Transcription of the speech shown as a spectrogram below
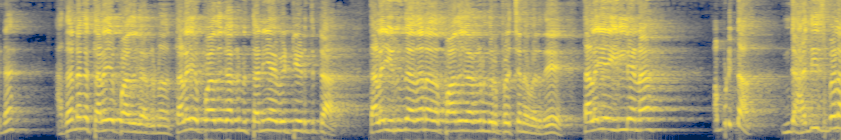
என்ன? அதானங்க தலையை பாதுகாக்கணும். தலையை பாதுகாக்கணும் தனியாக வெட்டி எடுத்துட்டா தலை இருந்தால் தானே அதை பாதுகாக்கணுங்கிற பிரச்சனை வருது. தலையே இல்லைனா அப்படித்தான். இந்த ஹதீஸ் மேலே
